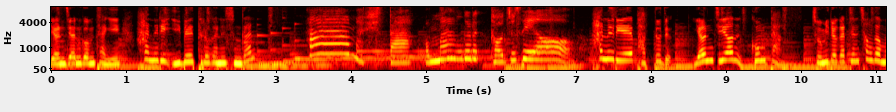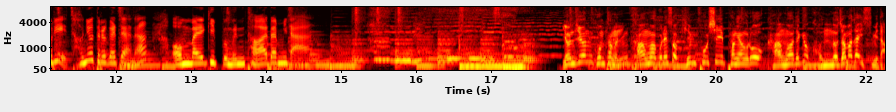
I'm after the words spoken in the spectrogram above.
연지연 곰탕이 하늘이 입에 들어가는 순간 아, 맛있다. 엄마 한 그릇 더 주세요. 하늘이의 밥도둑 연지연 곰탕. 조미료 같은 첨가물이 전혀 들어가지 않아 엄마의 기쁨은 더하답니다. 연지연 곰탕은 강화군에서 김포시 방향으로 강화대교 건너자마자 있습니다.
